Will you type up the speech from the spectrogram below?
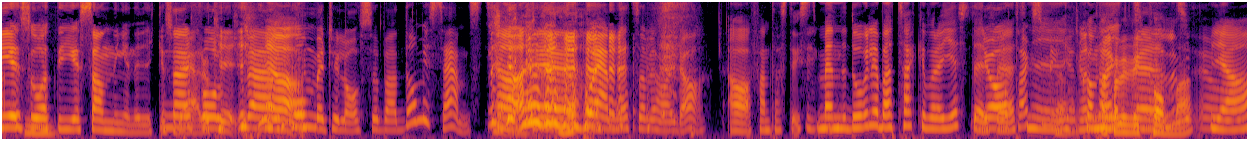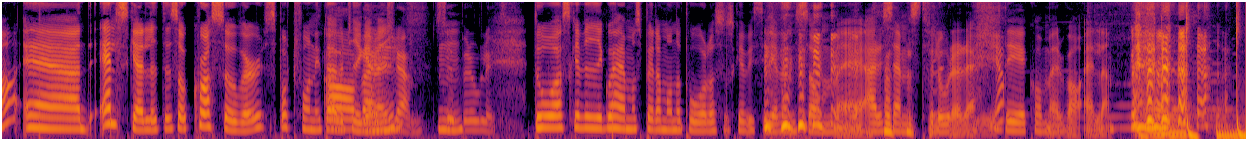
Det är så Mm. att det är sanningen Erika så det När är folk okej. väl Ja. kommer till oss och bara de är sämst Ja. eh, på ämnet som vi har idag. Ja, fantastiskt. Men då vill jag bara tacka våra gäster Ja, för att tack så ni mycket. kom Tack hit. för att vi fick komma. Ja, eh, älskar lite så crossover, sportfånigt övertygar mig. verkligen. Mm. Superroligt. Då ska vi gå hem och spela Monopol och så ska vi se vem som eh, är sämst förlorare. Ja. Det kommer vara Ellen.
